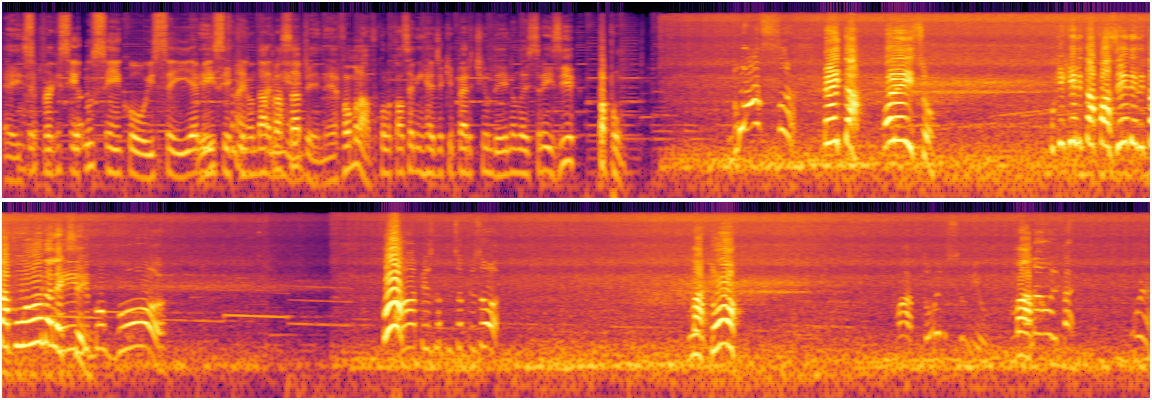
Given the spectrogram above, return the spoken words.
É Nossa, aqui. porque esse eu não sei, Cole. Isso aí é meio esse aqui não dá pra saber, né? Vamos lá, vou colocar o Siren Head aqui pertinho dele. Um, dois, três e... Papum. Nossa! Eita! Olha isso! O que que ele tá fazendo? Ele tá voando, Alexei! Ele bugou! Ah! Ah, pisou, pisou, pisou! Matou? Matou ele sumiu. Ma- Ah, não, ele tá. Ué,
